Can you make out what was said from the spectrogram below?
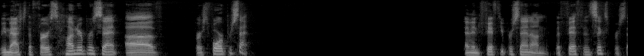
we match the first 100% of first 4%. And then 50% on the fifth and 6%.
